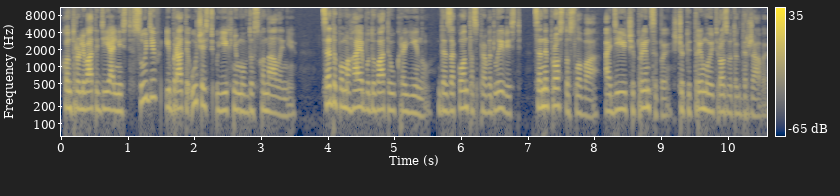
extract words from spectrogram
контролювати діяльність суддів і брати участь у їхньому вдосконаленні. Це допомагає будувати Україну, де закон та справедливість це не просто слова, а діючі принципи, що підтримують розвиток держави.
